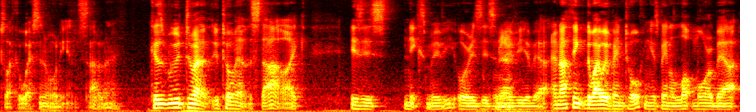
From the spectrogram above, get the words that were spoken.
to like a Western audience? I don't know. Because we were talking about, we were talking about at the start, like, is this Nick's movie or is this a Yeah. movie about? And I think the way we've been talking has been a lot more about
